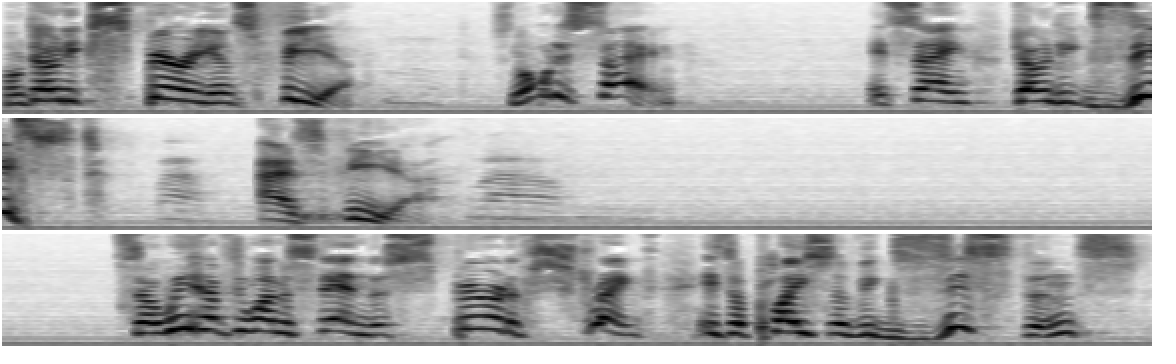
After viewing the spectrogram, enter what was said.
or don't experience fear. It's not what it's saying. It's saying don't exist wow. as fear. Wow. So we have to understand the spirit of strength is a place of existence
